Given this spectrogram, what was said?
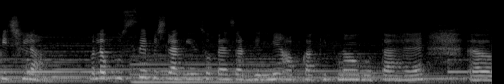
पिछला मतलब उससे पिछला तीन सौ पैंसठ दिन में आपका कितना होता है आ,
